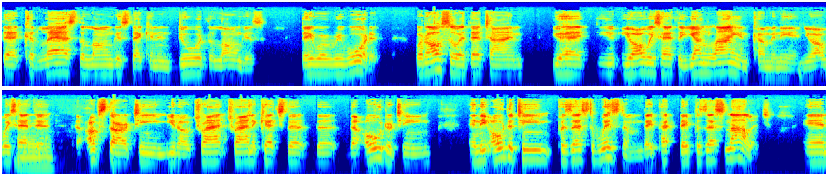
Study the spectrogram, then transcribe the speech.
that could last the longest, that can endure the longest, they were rewarded. But also at that time, you had you, you always had the young lion coming in. You always had the, Mhm. the upstart team, you know, trying trying to catch the the the older team, and the older team possessed wisdom. They they possess knowledge, and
